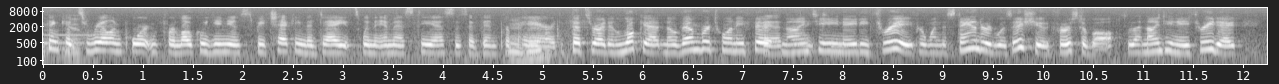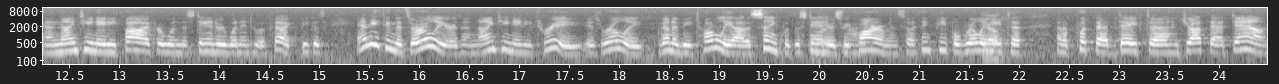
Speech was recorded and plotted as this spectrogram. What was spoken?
I think it's yeah. real important for local unions to be checking the dates when the MSDSs have been mm-hmm. prepared. Mm -hmm. That's right, and look at November 25th, 1983 for when the standard was issued, first of all, so that 1983 date, and 1985 for when the standard went into effect, because anything that's earlier than 1983 is really going to be totally out of sync with the standards right. requirements, so I think people really yeah. need to kind of put that date, uh, jot that down,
